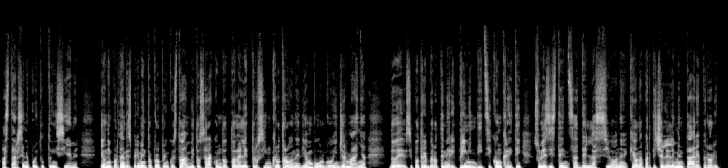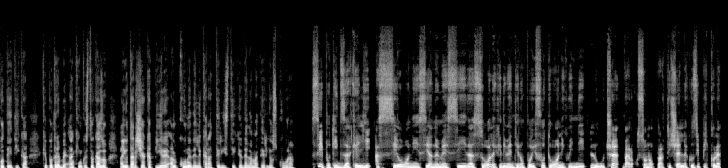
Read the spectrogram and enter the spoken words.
a starsene poi tutto insieme. E un importante esperimento proprio in questo ambito sarà condotto all'elettrosincrotrone di Amburgo in Germania, dove si potrebbero ottenere i primi indizi concreti sull'esistenza dell'assione, che è una particella elementare per ora ipotetica che potrebbe anche in questo caso aiutarci a capire alcune delle caratteristiche della materia oscura. Si ipotizza che gli assioni siano emessi dal Sole, che diventino poi fotoni, quindi luce, però sono particelle così piccole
